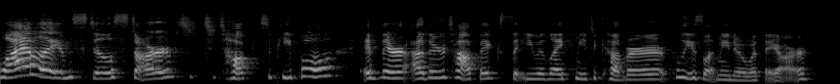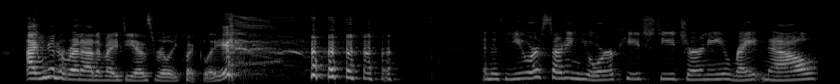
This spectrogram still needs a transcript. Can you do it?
while I am still starved to talk to people, if there are other topics that you would like me to cover, please let me know what they are. I'm going to run out of ideas really quickly. and if you are starting your PhD journey right now,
